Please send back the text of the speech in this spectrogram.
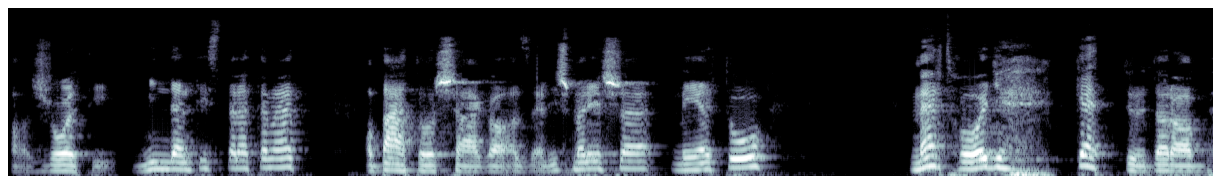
a Zsolti minden tiszteletemet, a bátorsága az elismerésre méltó, mert hogy kettő darab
